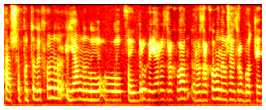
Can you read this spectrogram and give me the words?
Перше по телефону явно не, не цей. Друге, я розрахована, розрахована вже з роботи.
